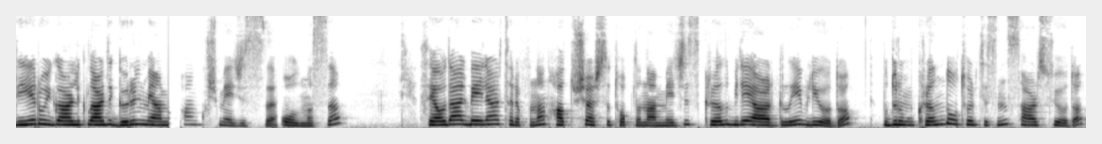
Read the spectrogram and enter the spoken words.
diğer uygarlıklarda görülmeyen bir pankuş meclisi olması, feodal beyler tarafından Hattuşaş'ta toplanan meclis kralı bile yargılayabiliyordu. Bu durum kralın da otoritesini sarsıyordu.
